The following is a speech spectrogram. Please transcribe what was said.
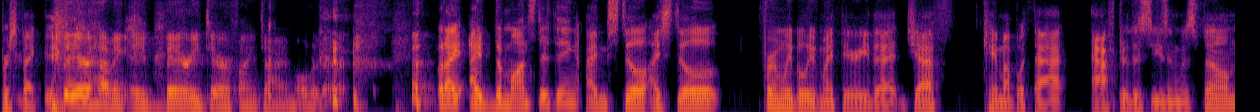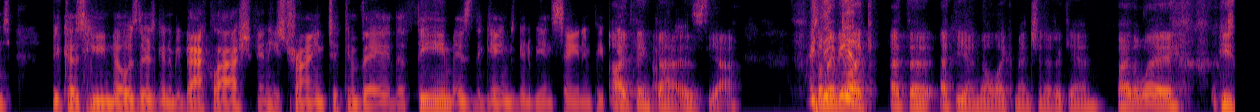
perspective. They are having a very terrifying time over there. But I, I, the monster thing, I'm still, I still firmly believe my theory that Jeff came up with that after the season was filmed because he knows there's going to be backlash and he's trying to convey the theme is the game's going to be insane and people. I think go. that is yeah. I so maybe it- like at the at the end they'll like mention it again. By the way, he's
